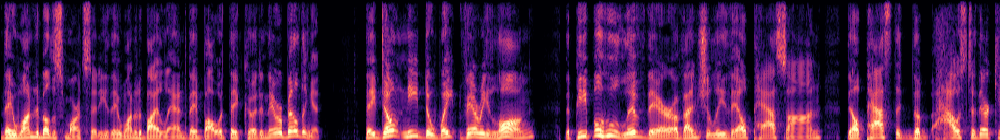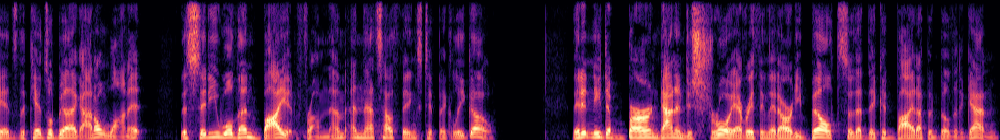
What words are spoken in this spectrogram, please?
They wanted to build a smart city, they wanted to buy land, they bought what they could, and they were building it. They don't need to wait very long. The people who live there, eventually they'll pass on. They'll pass the, the house to their kids. The kids will be like, I don't want it. The city will then buy it from them. And that's how things typically go. They didn't need to burn down and destroy everything they'd already built so that they could buy it up and build it again.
